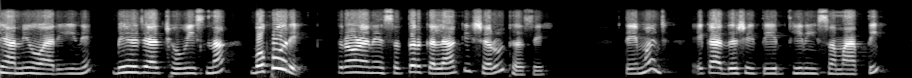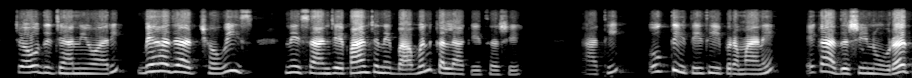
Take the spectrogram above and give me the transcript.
જાન્યુઆરીને બે હજાર છવ્વીસના બપોરે ત્રણ અને સત્તર કલાકે શરૂ થશે. તેમજ એકાદશી તિથિની સમાપ્તિ ચૌદ જાન્યુઆરી બે હજાર છવ્વીસ ને સાંજે પાંચ ને બાવન કલાકે થશે. આથી ઉક્તિ તિથિ પ્રમાણે એકાદશીનું વ્રત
